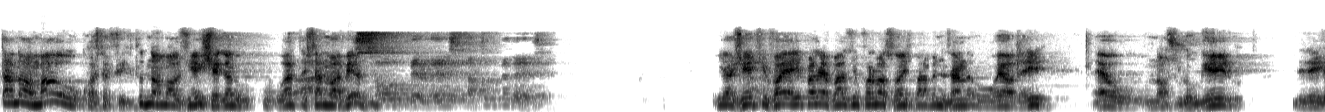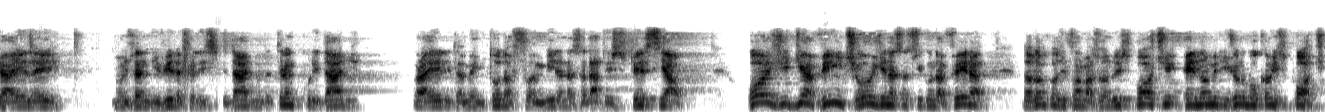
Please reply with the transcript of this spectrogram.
tá normal, Costa Filho? Tudo normalzinho aí, chegando, o ar está no ar mesmo? Som, beleza, tá tudo beleza. E a gente vai aí para levar as informações, parabenizando o Helder aí, é o, o nosso jogueiro, desejar a ele aí muitos anos de vida, felicidade, muita tranquilidade para ele também, toda a família nessa data especial. Hoje, dia 20, hoje, nessa segunda-feira, nós vamos com as informações do esporte, em nome de Júnior Bocão Esporte.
